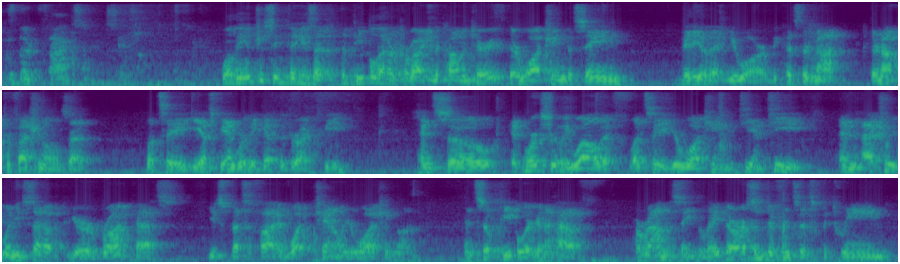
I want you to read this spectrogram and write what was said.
use that facts and say something. Well, the interesting thing is that the people that are providing the commentary, they're watching the same video that you are because they're not they're not professionals at let's say ESPN where they get the direct feed. And so it works really well if let's say you're watching TNT and actually when you set up your broadcast, you specify what channel you're watching on. And so people are going to have around the same delay. There are some differences between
